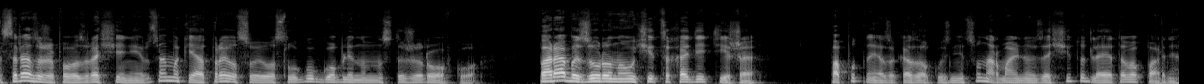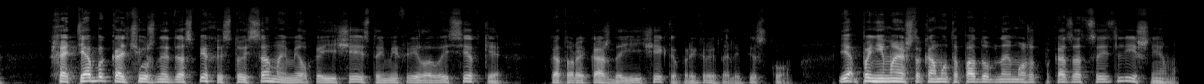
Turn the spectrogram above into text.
Сразу же по возвращении в замок я отправил своего слугу гоблинам на стажировку. Пора бы Зуру научиться ходить тише. Попутно я заказал кузнецу нормальную защиту для этого парня — Хотя бы кольчужный доспех из той самой мелкой ячеистой мифриловой сетки, в которой каждая ячейка прикрыта лепестком. Я понимаю, что кому-то подобное может показаться излишним.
